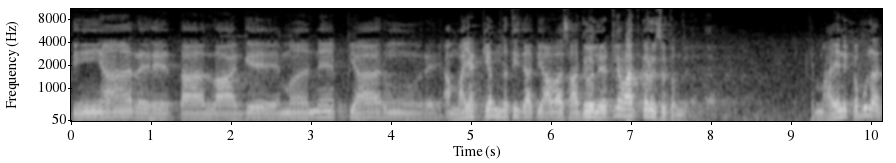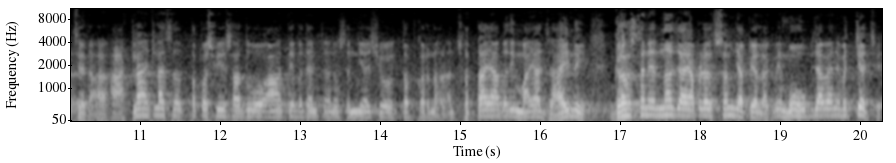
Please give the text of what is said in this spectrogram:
ત્યાં રહેતા લાગે મને પ્યારું રે આ માયા કેમ નથી જાતી આવા સાધુઓને એટલે વાત કરું છું તમને. કે માયાની કબૂલાત છે. આટલા આટલા તપસ્વી સાધુઓ, આ તે બધા સંન્યાસીઓ, તપ કરનારા. છતાંય આ બધી માયા જાય નહીં. ગ્રહસ્થને ન જાય, આપણે સમજ્યા પેલા કે મોહ ઉપજાવે અને વચ્ચે જ છે.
